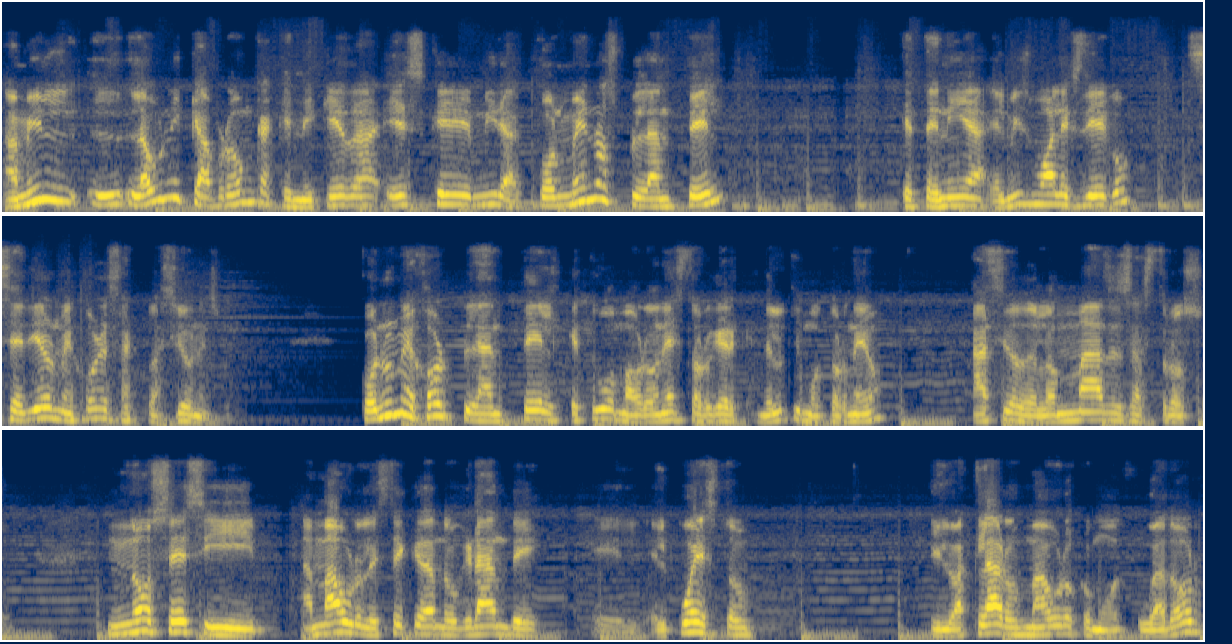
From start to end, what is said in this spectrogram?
A mí la única bronca que me queda es que, mira, con menos plantel que tenía el mismo Alex Diego, se dieron mejores actuaciones. Con un mejor plantel que tuvo Mauro Néstor Gerg en el último torneo, ha sido de lo más desastroso. No sé si a Mauro le esté quedando grande el, puesto. Y lo aclaro, Mauro como jugador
